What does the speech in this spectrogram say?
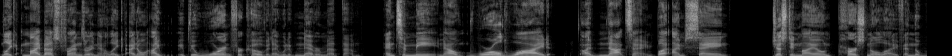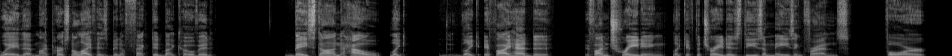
like my best friends right now, like I don't I if it weren't for COVID, I would have never met them. And to me, now worldwide I'm not saying, but I'm saying just in my own personal life and the way that my personal life has been affected by COVID based on how like like if I had to if I'm trading like if the trade is these amazing friends for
